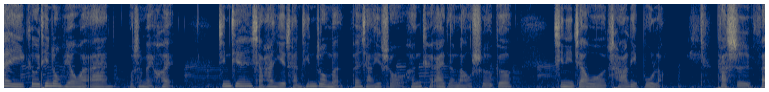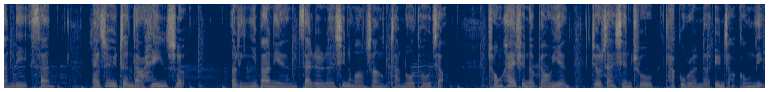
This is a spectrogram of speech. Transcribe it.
嗨，各位听众朋友，晚安，我是美惠。今天想和野禅听众们分享一首很可爱的饶舌歌，请你叫我查理布朗。他是范例三，来自于正大黑鹰社。二零一八年在人人新的网上崭露头角，从海选的表演就展现出他过人的韵脚功力。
